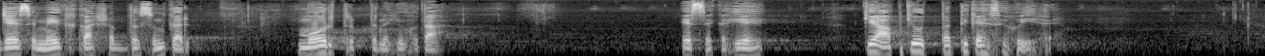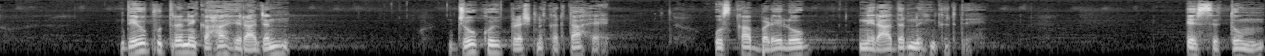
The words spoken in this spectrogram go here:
जैसे मेघ का शब्द सुनकर मोर तृप्त नहीं होता इससे कहिए कि आपकी उत्पत्ति कैसे हुई है। देवपुत्र ने कहा, हे राजन, जो कोई प्रश्न करता है, उसका बड़े लोग निरादर नहीं करते। इससे तुम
